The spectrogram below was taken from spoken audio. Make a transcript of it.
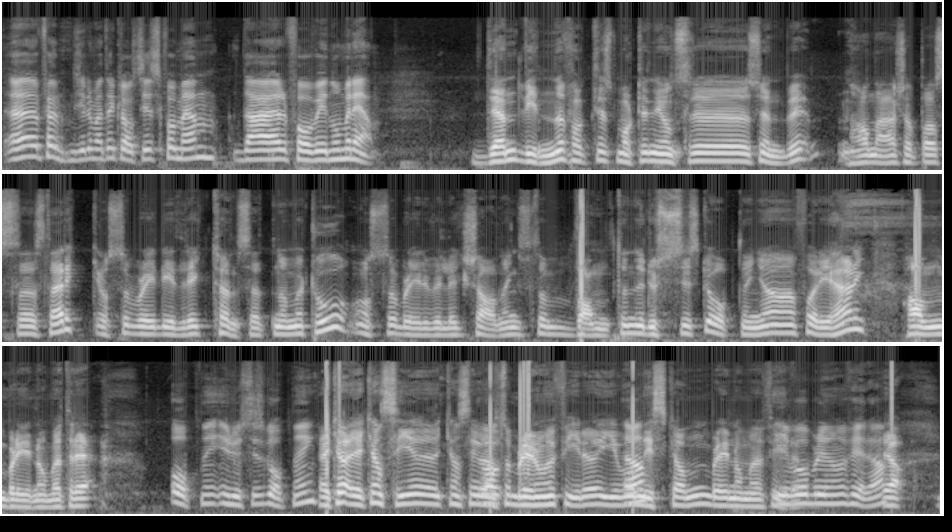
Eh, 15 km klassisk for menn. Der får vi nummer én. Den vinner faktisk Martin Jonsrud Sundby. Han er såpass eh, sterk. Og så blir Didrik Tønseth nummer to. Og så blir det Willik Sjaning, som vant den russiske åpninga forrige helg. Han blir nummer tre. Åpning, russisk åpning. Jeg kan, jeg kan si, jeg kan si hvem som blir nummer fire. Ivo Ja. Niskanen blir nummer fire. Ivo blir nummer fire. Ja. Ja.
